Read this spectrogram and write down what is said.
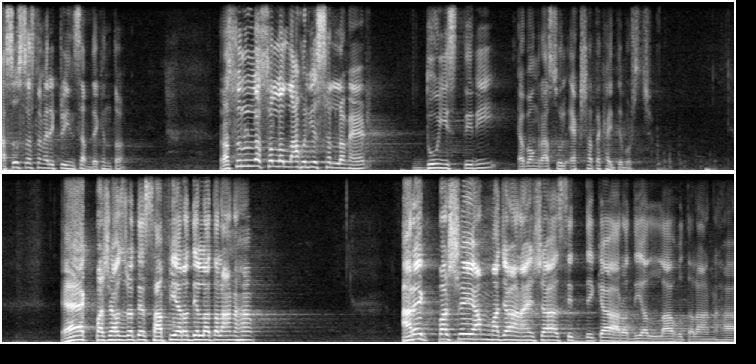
রাসুল ইসলামের একটু ইনসাফ দেখেন তো। রাসুল্লাহ সাল্লাহ সাল্লামের দুই স্ত্রী এবং রাসুল একসাথে খাইতে বসছে। এক পাশে হজরতে সাফিয়া রদিয়াল্লাহ তালা আনহা, আরেক পাশে আম্মা জান আয়েশা সিদ্দিকা রদিয়াল্লাহ তালা আনহা।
